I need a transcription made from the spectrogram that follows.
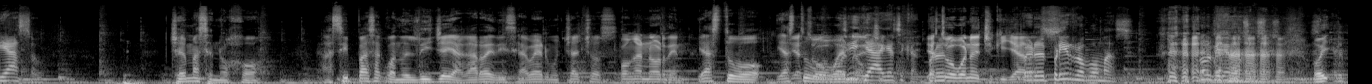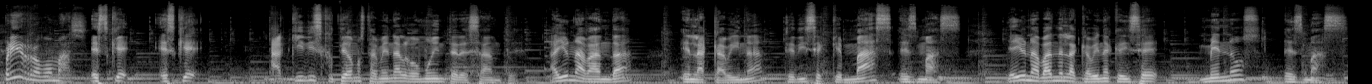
Cambiazo. Chema se enojó. Así pasa cuando el DJ agarra y dice, a ver, muchachos, Pongan orden. ya estuvo, ya, estuvo, bueno. Sí, ya, ya se. Ya Pero- estuvo bueno de chiquilladas. Pero el PRI robó más. No olvidemos eso. Oye, El PRI robó más. Es que, es que aquí discutíamos también algo muy interesante. Hay una banda en la cabina que dice que más es más. Y hay una banda en la cabina que dice menos es más.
